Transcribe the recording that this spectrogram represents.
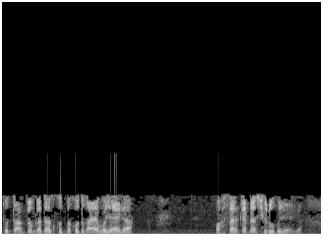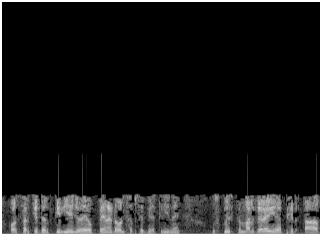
تو دانتوں کا درد خود بخود غائب ہو جائے گا۔ اور سر کا درد شروع ہو جائے گا۔ اور سر کے درد کے لیے جو ہے وہ پیناڈول سب سے بہترین ہے۔ اس کو استعمال کریں یا پھر آپ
